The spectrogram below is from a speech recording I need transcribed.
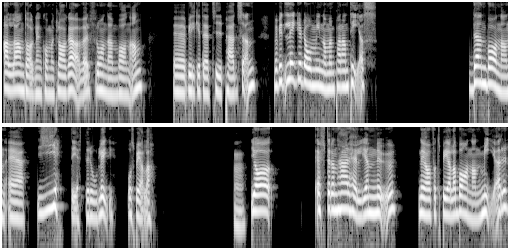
alla antagligen kommer klaga över från den banan, eh, vilket är T-padsen, men vi lägger dem inom en parentes. Den banan är jätte, jätterolig att spela. Mm. Jag, efter den här helgen nu, när jag har fått spela banan mer,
